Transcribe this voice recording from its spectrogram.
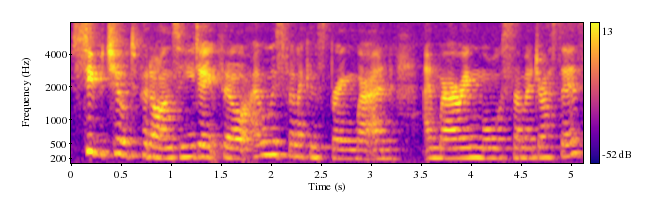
super chill to put on so you don't feel, I always feel like in spring when I'm wearing more summer dresses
